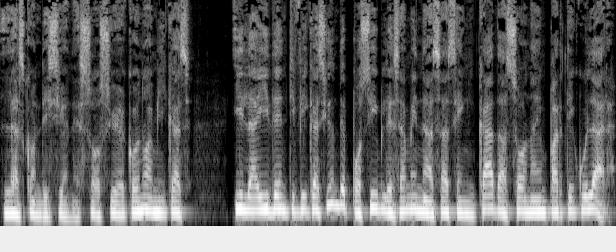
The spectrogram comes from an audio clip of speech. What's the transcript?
las condiciones socioeconómicas y la identificación de posibles amenazas en cada zona en particular,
